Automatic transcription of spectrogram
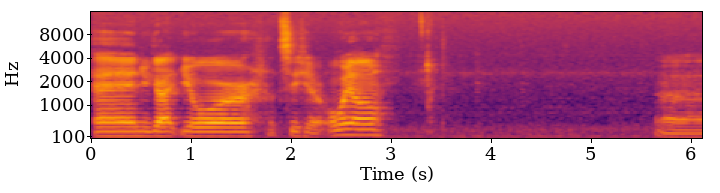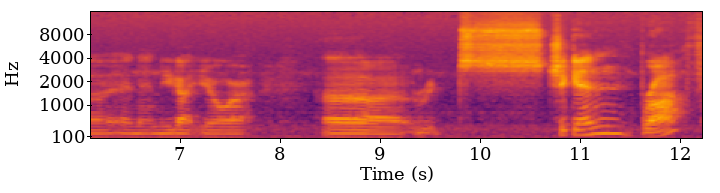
And you got your, let's see here, oil. Uh, and then got your uh, chicken broth.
